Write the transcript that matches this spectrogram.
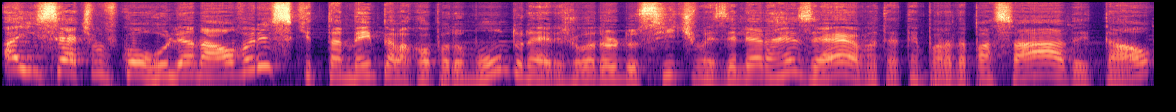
Aí em sétimo ficou o Julian Álvares, que também pela Copa do Mundo, né? Ele é jogador do City, mas ele era reserva até a temporada passada e tal.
